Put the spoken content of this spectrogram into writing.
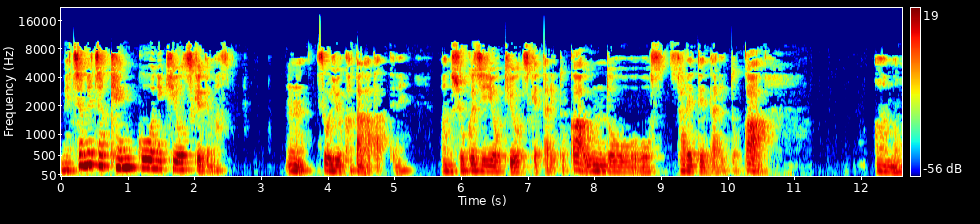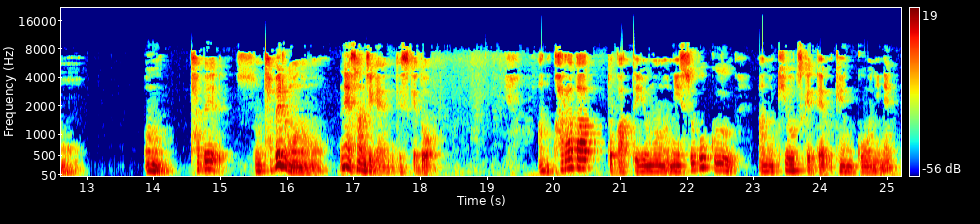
めちゃめちゃ健康に気をつけてます。うん。そういう方々ってね。あの、食事を気をつけたりとか、運動をされてたりとか、あの、うん、食べ、その食べるものもね、三次元ですけど、あの、体とかっていうものにすごく、あの、気をつけてる健康にね、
